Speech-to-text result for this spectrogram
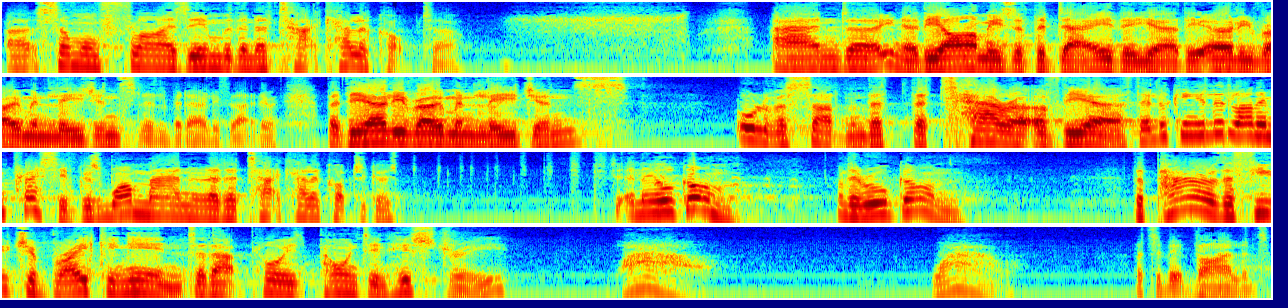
uh, someone flies in with an attack helicopter. And, uh, you know, the armies of the day, the, uh, the early Roman legions, a little bit early for that anyway, but the early Roman legions, all of a sudden, the, the terror of the earth, they're looking a little unimpressive because one man in an attack helicopter goes, and they're all gone. And they're all gone. The power of the future breaking in to that point in history, wow. Wow. That's a bit violent.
